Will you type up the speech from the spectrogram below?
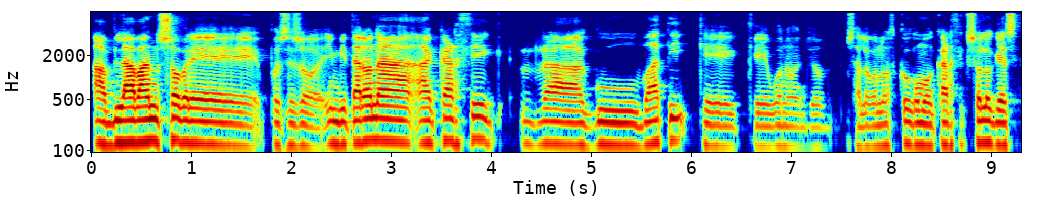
hablaban sobre, pues eso, invitaron a, a Karthik Ragubati, que, bueno, yo o lo conozco como Karthik solo, que es,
